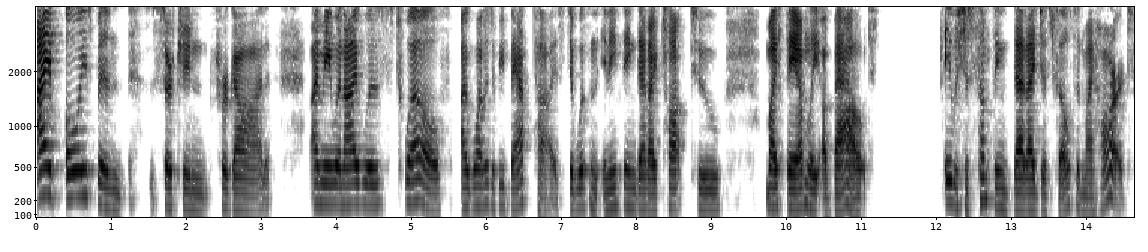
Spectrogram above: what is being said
I've always been searching for God. I mean, when I was 12, I wanted to be baptized. It wasn't anything that I talked to my family about. It was just something that I just felt in my heart.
